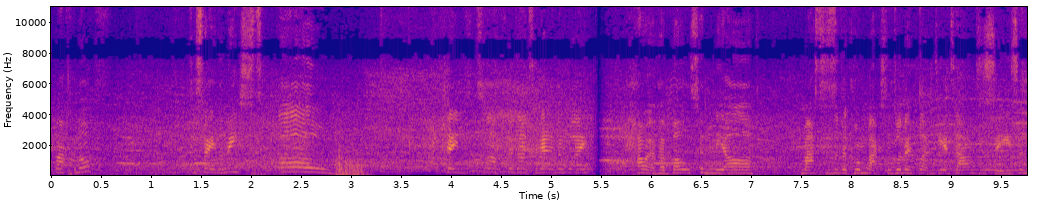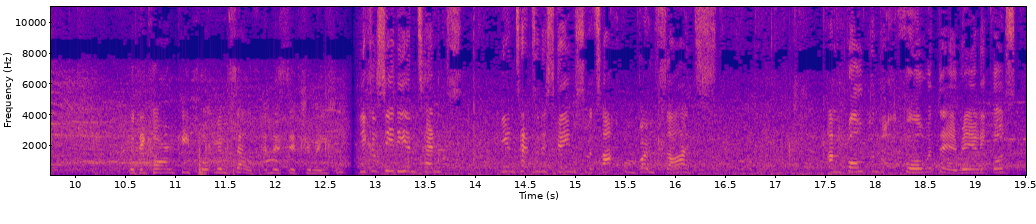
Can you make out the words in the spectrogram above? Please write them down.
backing off, to say the least. Oh! James Trafford had to get in the way. However, Bolton, they are masters of the comebacks. They've done it plenty of times this season. But they can't keep putting themselves in this situation. You can see the intent. The intent of this game is to attack on both sides. And Bolton got forward there really good.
